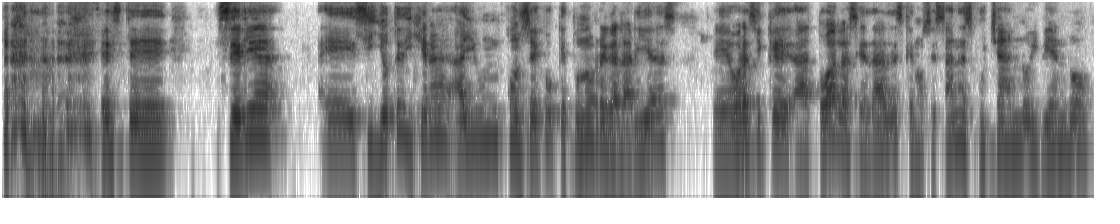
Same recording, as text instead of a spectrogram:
este, Celia, eh, si yo te dijera, hay un consejo que tú nos regalarías, eh, ahora sí que a todas las edades que nos están escuchando y viendo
